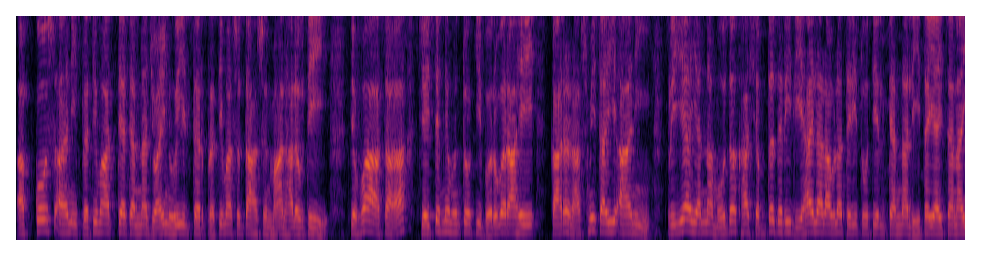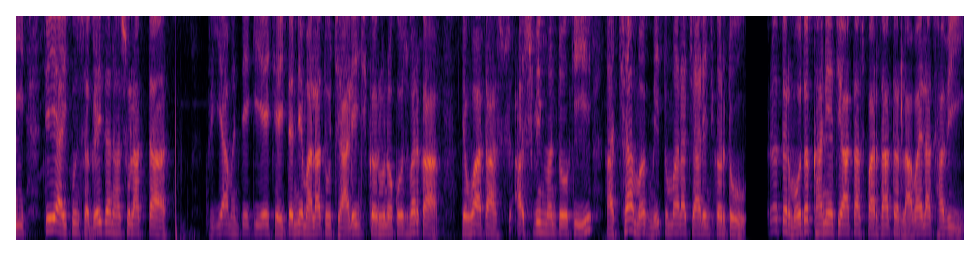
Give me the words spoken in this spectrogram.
अफकोर्स आणि प्रतिमा आत्या त्यांना जॉईन होईल तर प्रतिमासुद्धा हसून मान हलवते. तेव्हा आता चैतन्य म्हणतो की बरोबर आहे कारण अस्मिताई आणि प्रिया यांना मोदक हा शब्द जरी लिहायला लावला तरी तो ते त्यांना लिहिता यायचा नाही. ते ऐकून सगळेजण हसू लागतात. प्रिया म्हणते की हे चैतन्य मला तू चॅलेंज करू नकोस बरं का? तेव्हा आता अश्विन म्हणतो की अच्छा मग मी तुम्हाला चॅलेंज करतो. खरं तर मोदक खाण्याची आता स्पर्धा तर लावायलाच हवी.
